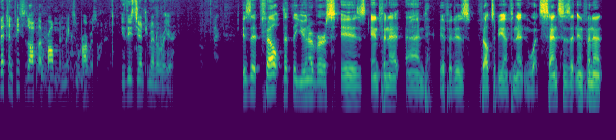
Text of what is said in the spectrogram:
bits and pieces off that problem and make some progress on it. Is this gentleman over here? Is it felt that the universe is infinite? And if it is felt to be infinite, in what sense is it infinite?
